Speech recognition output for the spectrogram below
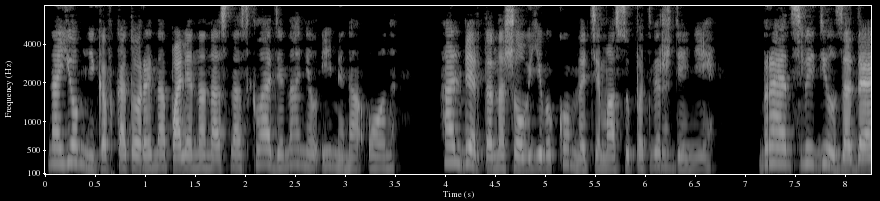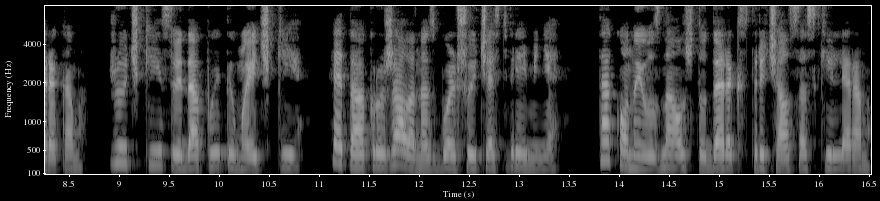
Наемников, которые напали на нас на складе, нанял именно он – Альберта нашел в его комнате массу подтверждений. Брайан следил за Дереком. Жучки, следопыты, маячки. Это окружало нас большую часть времени. Так он и узнал, что Дерек встречался с киллером.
